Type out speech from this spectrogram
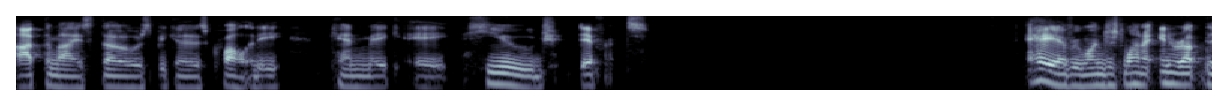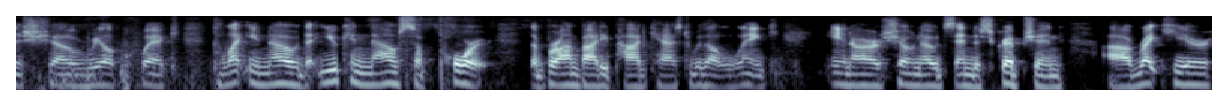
optimize those because quality can make a huge difference. Hey everyone, just want to interrupt this show real quick to let you know that you can now support the Brawn Body Podcast with a link in our show notes and description uh, right here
